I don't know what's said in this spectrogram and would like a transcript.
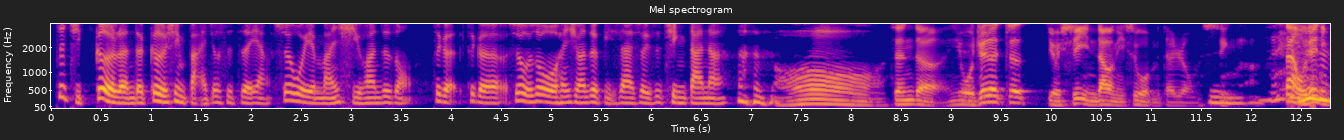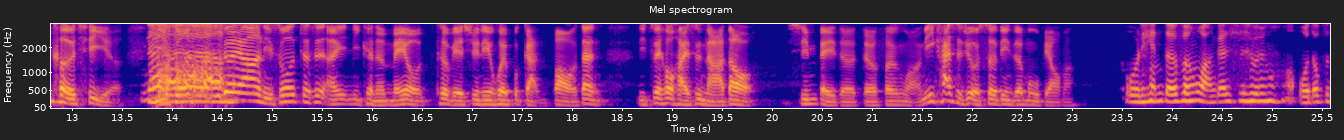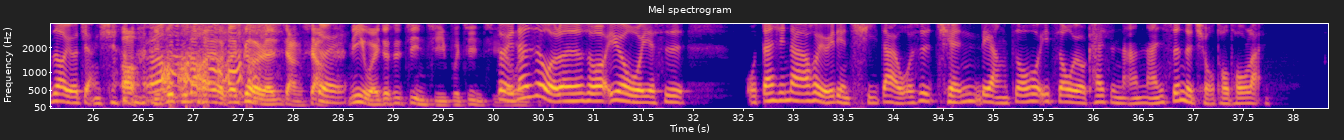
自己个人的个性本来就是这样，所以我也蛮喜欢这种这个这个，所以我说我很喜欢这个比赛，所以是清单啊。哦，真的，我觉得这有吸引到你是我们的荣幸了。但我觉得你客气了，你说对啊，你说就是哎，你可能没有特别训练会不敢报，但你最后还是拿到新北的得分王。你一开始就有设定这目标吗？我连得分王跟失分王我都不知道有奖项。哦，你不知道还有这个人奖项，对你以为就是晋级不晋级对，但是我认真说，因为我也是，我担心大家会有一点期待。我是前两周或一周，我有开始拿男生的球投投篮，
